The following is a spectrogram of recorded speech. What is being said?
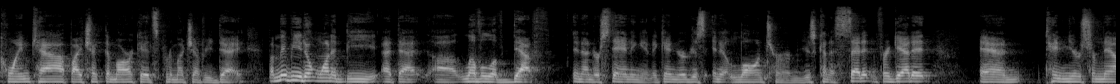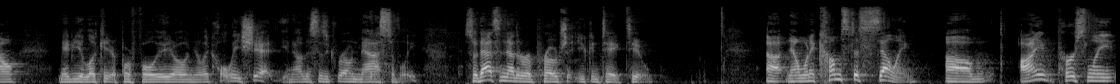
CoinCap, I check the markets pretty much every day. But maybe you don't want to be at that uh, level of depth in understanding it. Again, you're just in it long term. You just kind of set it and forget it. And 10 years from now, Maybe you look at your portfolio and you're like, holy shit, you know, this has grown massively. So that's another approach that you can take too. Uh, now, when it comes to selling, um, I personally,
